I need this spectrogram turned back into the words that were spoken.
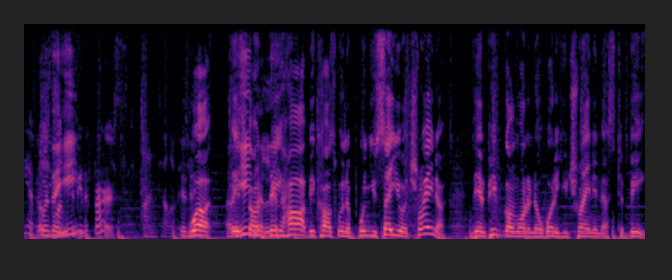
Yeah, but So is she they wants to be eating? the first on television. Well, Are they it's eating going to be lifting? hard because when when you say you're a trainer, then people gonna want to know what are you training us to be.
